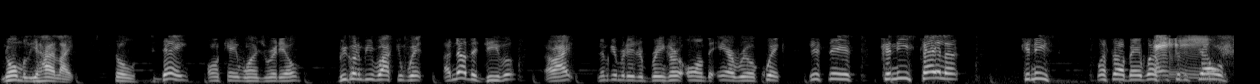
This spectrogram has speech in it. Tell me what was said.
normally highlight. So today on K100 Radio, we're going to be rocking with another diva, all right? Let me get ready to bring her on the air real quick. This is Kenise Taylor. Kenise, what's up, babe? Welcome to the show.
